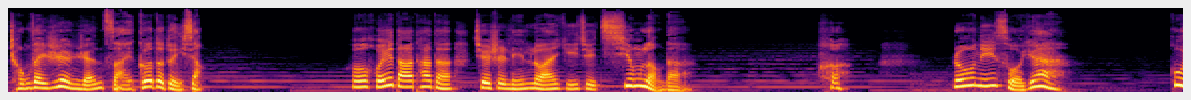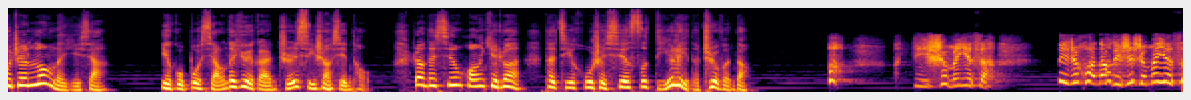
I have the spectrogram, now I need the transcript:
成为任人宰割的对象。可回答他的却是林鸾一句清冷的：“呵，如你所愿。”顾真愣了一下，一股不祥的预感直袭上心头，让他心慌意乱。他几乎是歇斯底里的质问道：“啊你什么意思？你这话到底是什么意思？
